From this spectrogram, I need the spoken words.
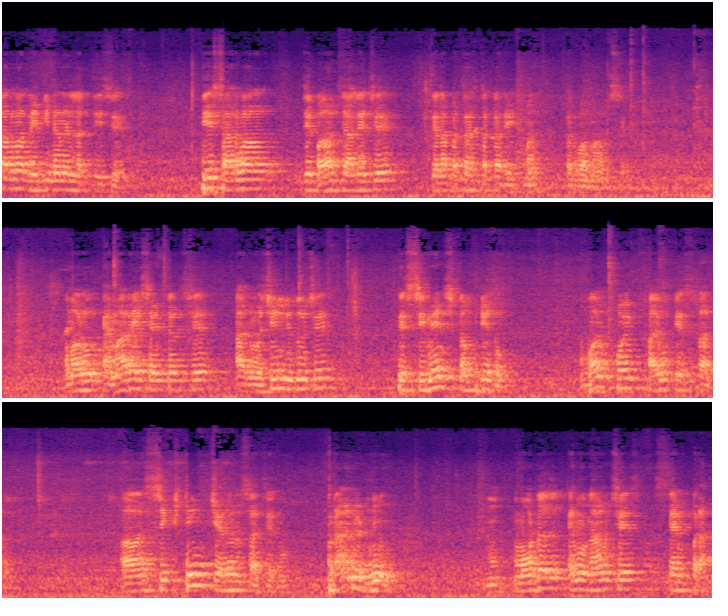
સારવાર રેટિનાને લગતી છે. તે સારવાર જે બહાર ચાલે છે, તેના પચાસ ટકા રેટમાં કરવામાં આવશે. અમારું એમઆરઆઈ સેન્ટર છે આ મશીન લીધું છે, તે સિમેન્સ કંપનીનું વન પોઈન્ટ ફાઈવ ટેસ્લાનું સિક્સટીન ચેનલ સાથેનું બ્રાન્ડ ન્યૂ મોડલ એનું નામ છે સેમ્પ્રા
